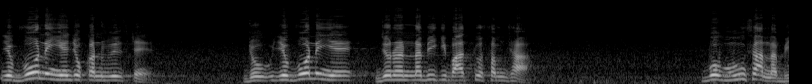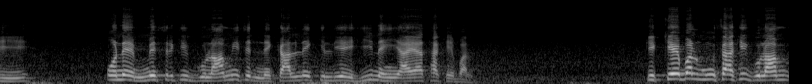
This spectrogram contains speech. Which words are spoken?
ये वो नहीं है जो कन्विंस्ड है, जो, ये वो नहीं है जिन्होंने नबी की बात को समझा। वो मूसा नबी उन्हें मिस्र की गुलामी से निकालने के लिए ही नहीं आया था केवल। कि केवल मूसा की गुलाम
